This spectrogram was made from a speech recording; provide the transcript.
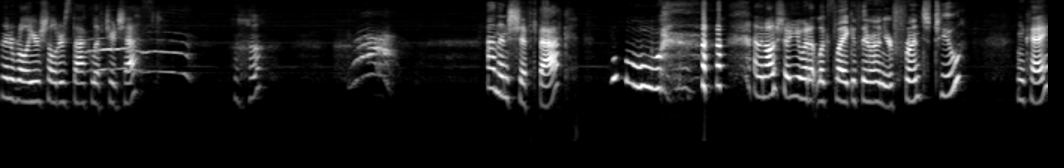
And then roll your shoulders back, lift your chest. Uh huh. And then shift back. Ooh. and then I'll show you what it looks like if they're on your front too. Okay.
